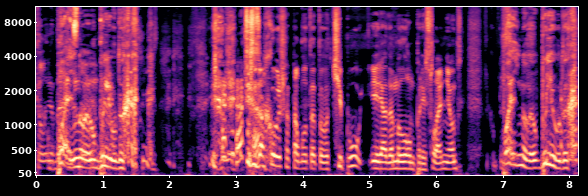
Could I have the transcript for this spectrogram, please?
Больной ублюдок. Ты заходишь, а там вот это вот чепу, и рядом лом прислонен. Больной ублюдок.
